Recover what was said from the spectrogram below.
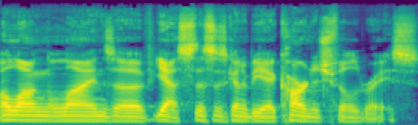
along the lines of yes, this is going to be a carnage filled race.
